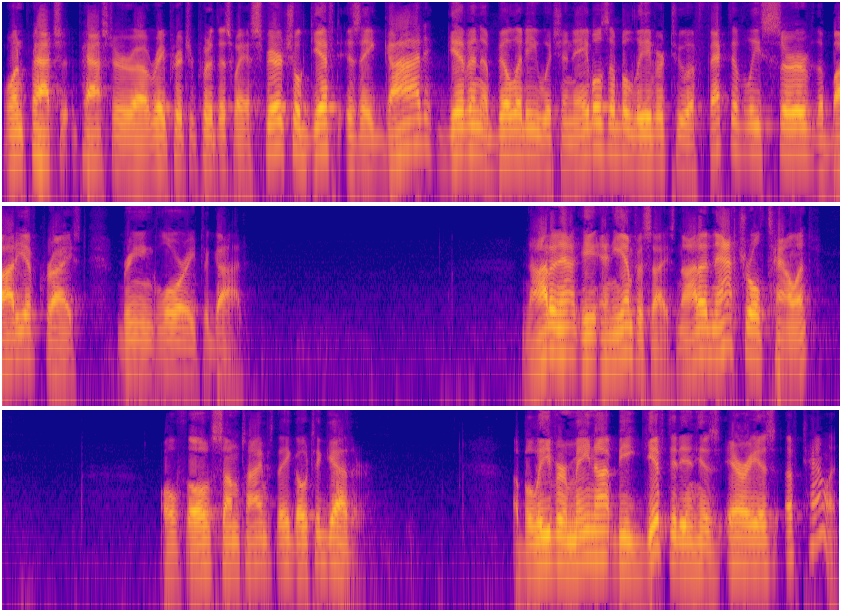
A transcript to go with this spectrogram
One pastor, uh, Ray Pritchard, put it this way A spiritual gift is a God given ability which enables a believer to effectively serve the body of Christ, bringing glory to God. Not a nat- and he emphasized, not a natural talent although sometimes they go together. A believer may not be gifted in his areas of talent.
